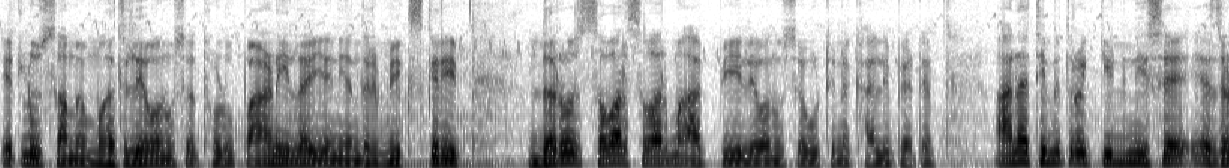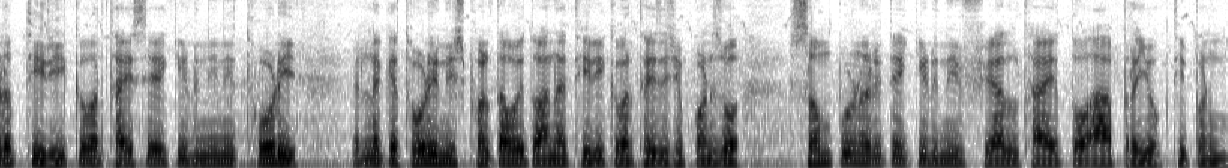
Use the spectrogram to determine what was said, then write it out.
એટલું જ સામે મધ લેવાનું છે. થોડું પાણી લઈ એની અંદર મિક્સ કરી દરરોજ સવાર સવારમાં આ પી લેવાનું છે, ઉઠીને ખાલી પેટે. આનાથી મિત્રો કિડની છે, એ ઝડપથી રિકવર થાય છે. કિડનીની થોડી, એટલે કે થોડી નિષ્ફળતા હોય તો આનાથી રિકવર થઈ જશે. પણ જો સંપૂર્ણ રીતે કિડની ફેલ થાય તો આ પ્રયોગથી પણ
